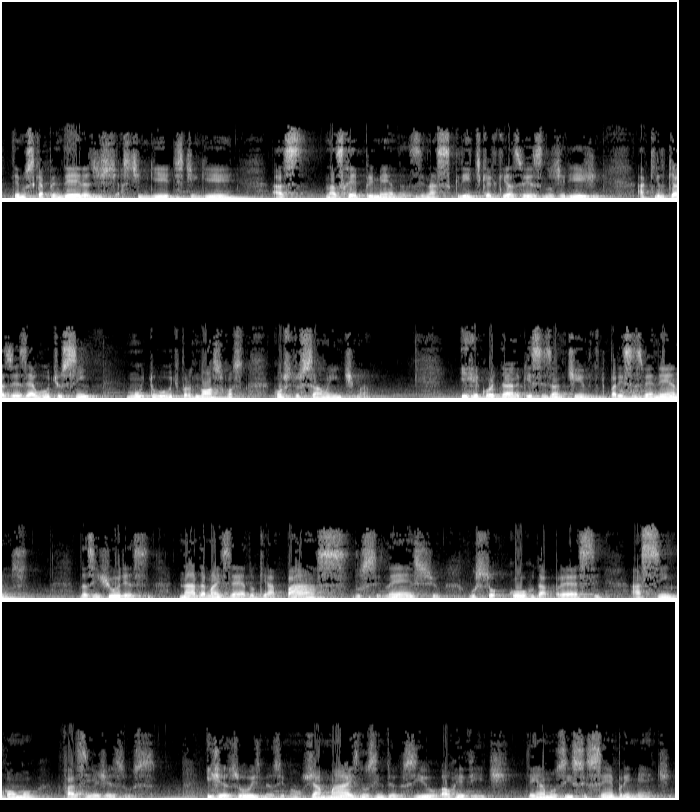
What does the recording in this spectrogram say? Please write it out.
Temos que aprender a distinguir, distinguir as, nas reprimendas e nas críticas que às vezes nos dirigem, aquilo que às vezes é útil, sim, muito útil para a nossa construção íntima. E recordando que esses antídotos para esses venenos das injúrias nada mais é do que a paz do silêncio, o socorro da prece, assim como fazia Jesus. E Jesus, meus irmãos, jamais nos induziu ao revide. Tenhamos isso sempre em mente.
